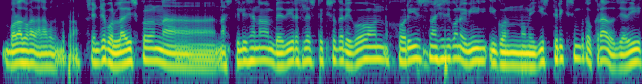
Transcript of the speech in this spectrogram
μπορώ να το καταλάβω το πράγμα. Και είναι και πολλά δύσκολο να, να στείλεις ένα παιδί ρε φίλε στο εξωτερικό χωρίς να έχεις οικονομική, οικονομική στήριξη από το κράτος. Γιατί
